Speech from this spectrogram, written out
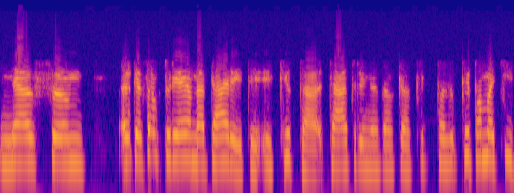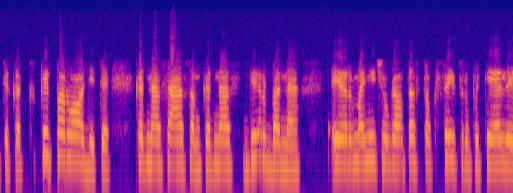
nes tiesiog turėjome pereiti į kitą teatrinį, tokią, kaip, kaip pamatyti, kad, kaip parodyti, kad mes esam, kad mes dirbame. Ir manyčiau, gal tas toksai truputėlį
